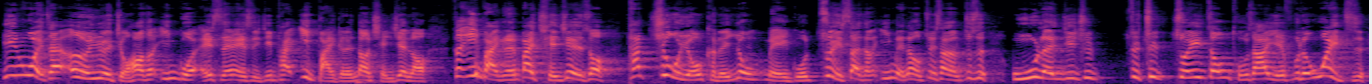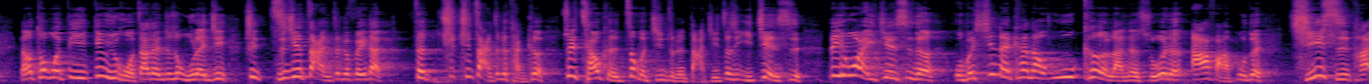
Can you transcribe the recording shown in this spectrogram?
因为在二月九号的时候，英国 SAS 已经派一百个人到前线喽。这一百个人派前线的时候，他就有可能用美国最擅长、英美那种最擅长，就是无人机去去去追踪屠杀耶夫的位置，然后透过地地狱火炸弹，就是无人机去直接炸你这个飞弹。的去去炸这个坦克，所以才有可能这么精准的打击，这是一件事。另外一件事呢，我们现在看到乌克兰的所谓的阿法部队，其实它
